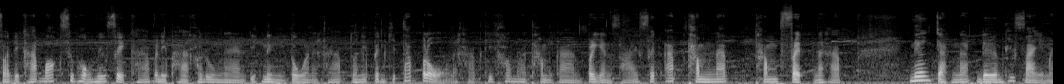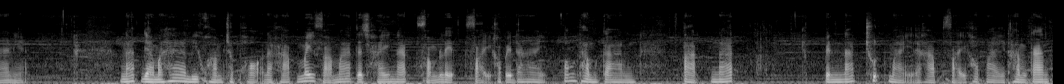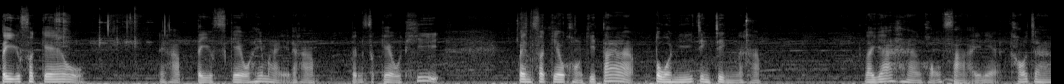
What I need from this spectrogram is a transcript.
สวัสดีครับบ็อกซ์16 Music ครับวันนี้พาเข้าดูงานอีกหนึ่งตัวนะครับ ตัวนี้เป็นกีตาร์โปร่งนะครับ ที่เข้ามาทำการเปลี่ยนสายเซตอัพทำนัดทำเฟรตนะครับ เนื่องจากนัดเดิมที่ใส่มาเนี่ย นัดยามาฮ่ามีความเฉพาะนะครับ ไม่สามารถจะใช้นัดสำเร็จใส่เข้าไปได้ ต้องทำการตัดนัดเป็นนัดชุดใหม่นะครับ ใส่เข้าไปทำการตีสเกลนะครับ ตีสเกลให้ใหม่นะครับ เป็นสเกลที่เป็นสเกลของกีตาร์ตัวนี้จริง ๆ นะครับ ระยะห่างของสายเนี่ยเขาจะ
